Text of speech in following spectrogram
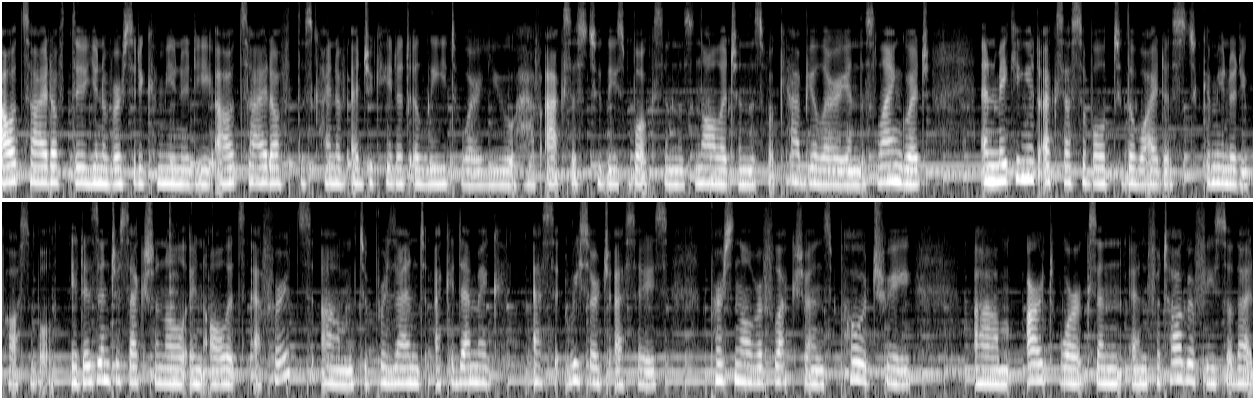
outside of the university community, outside of this kind of educated elite where you have access to these books and this knowledge and this vocabulary and this language, and making it accessible to the widest community possible. It is intersectional in all its efforts um, to present academic essay, research essays, personal reflections, poetry. Um, artworks and, and photography so that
